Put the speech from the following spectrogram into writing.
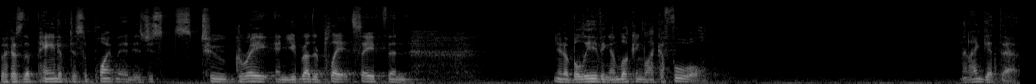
because the pain of disappointment is just too great and you'd rather play it safe than, you know, believing and looking like a fool. And I get that.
